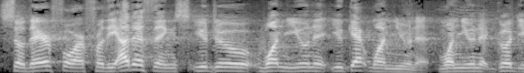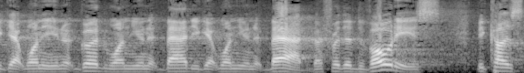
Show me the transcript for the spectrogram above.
So therefore, for the other things, you do one unit, you get one unit. One unit good, you get one unit good. One unit bad, you get one unit bad. But for the devotees, because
